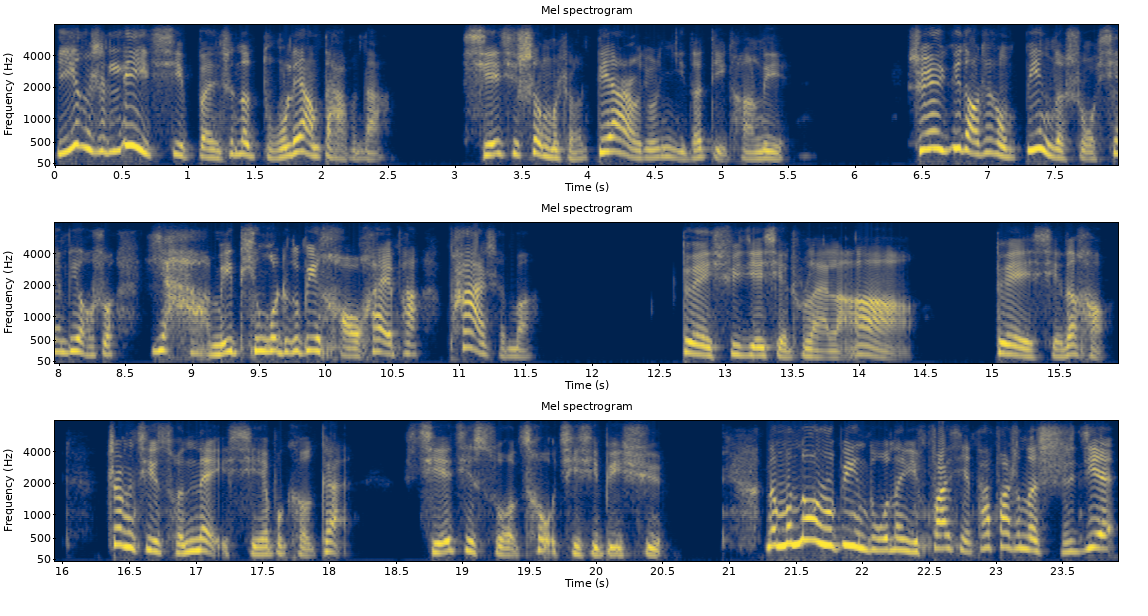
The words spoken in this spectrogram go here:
一个是戾气本身的毒量大不大，邪气盛不盛；第二个就是你的抵抗力。所以遇到这种病的时候，先不要说呀，没听过这个病，好害怕，怕什么？对，徐姐写出来了啊，对，写得好。正气存内，邪不可干；邪气所凑，气息必虚。那么诺如病毒呢？你发现它发生的时间，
